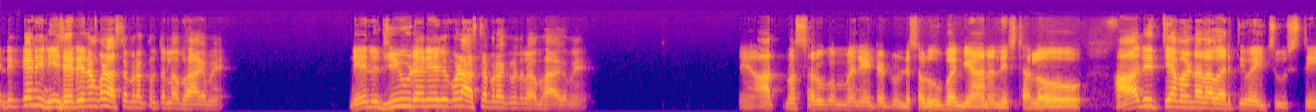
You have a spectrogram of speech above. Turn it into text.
ఎందుకని నీ శరీరం కూడా అష్ట ప్రకృతిలో భాగమే. నేను జీవుడు అనేది కూడా అష్ట ప్రకృతిలో భాగమే. నేను ఆత్మస్వరూపం అనేటటువంటి స్వరూప జ్ఞాన నిష్టలో ఆదిత్య మండల వర్తి వై చూస్తే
